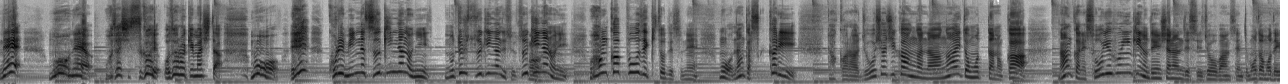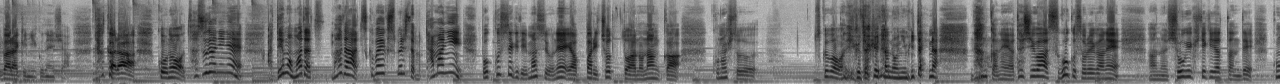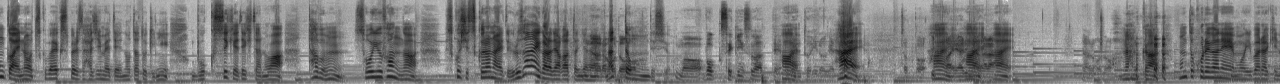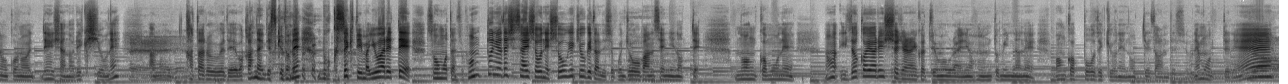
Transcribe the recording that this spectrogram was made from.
ねもうね私すごい驚きました。もうえこれみんな通勤なのに乗ってる通勤なんですよ。通勤なのに、ワンカップ大関とですねもうなんかすっかりだから乗車時間が長いと思ったのかなんかねそういう雰囲気の電車なんですよ。常磐線って。もともと茨城に行く電車。だからこのさすがにねあでもまだまだつくばエクスプレスでもたまにボックス席でいますよね。やっぱりちょっとあのなんかこの人つくばまで行くだけなのにみたいな。なんかね私はすごくそれがねあの衝撃的だったんで今回のつくばエクスプレス初めて乗った時にボックス席ができたのは多分そういうファンが少し作らないと許さないからで上がったんじゃないかなって思うんですよ。まあ、ボックス席に座ってお弁当広げて、はい、ちょっといっぱいやりながら、はいはいはいなるほど。なんか本当これがねもう茨城のこの電車の歴史をね、えー、あの語る上で分かんないんですけどねボックス席って今言われてそう思ったんですよ。本当に私最初ね衝撃を受けたんですよこの常磐線に乗って。なんかもうねな居酒屋列車じゃないかっていうぐらいねほんとみんなねワンカップ大関をね乗ってたんですよね持ってね。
